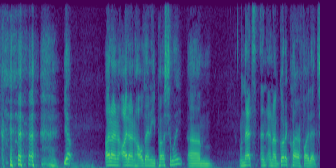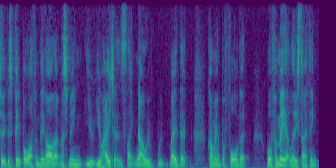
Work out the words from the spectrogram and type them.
yep. I don't I don't hold any personally. Um, and that's and, and I've got to clarify that too because people often think, oh, that must mean you you hate it. It's like no, we've we've made that comment before that. Well, for me at least, I think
